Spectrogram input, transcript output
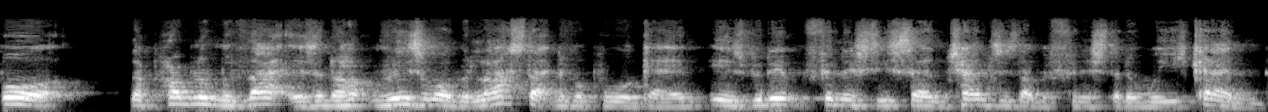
But the problem with that is, and the reason why we lost that Liverpool game is we didn't finish these same chances that we finished at the weekend.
